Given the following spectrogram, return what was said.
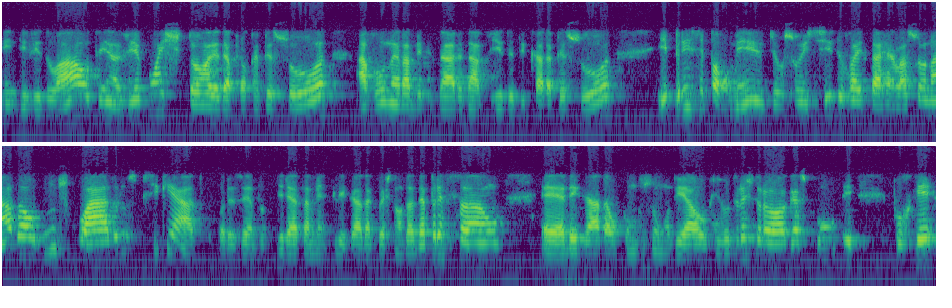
individual tem a ver com a história da própria pessoa, a vulnerabilidade da vida de cada pessoa E, principalmente, o suicídio vai estar relacionado a alguns quadros psiquiátricos, por exemplo, diretamente ligado à questão da depressão, é, ligado ao consumo de álcool e outras drogas, porque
